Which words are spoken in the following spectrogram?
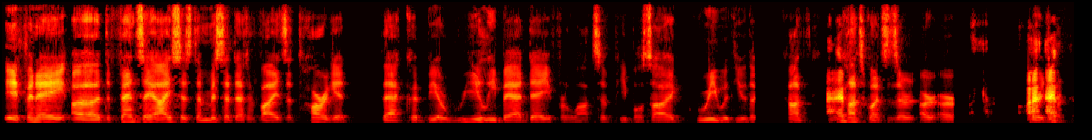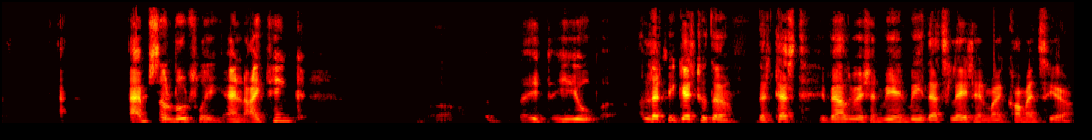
If in a uh, defense AI system misidentifies a target, that could be a really bad day for lots of people. So I agree with you. The con- consequences are, are, are very different. absolutely, and I think uh, it, you. Let me get to the the test evaluation V&V. That's late in my comments here.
